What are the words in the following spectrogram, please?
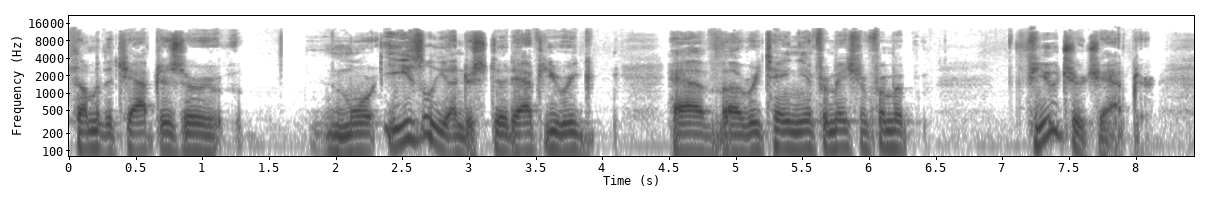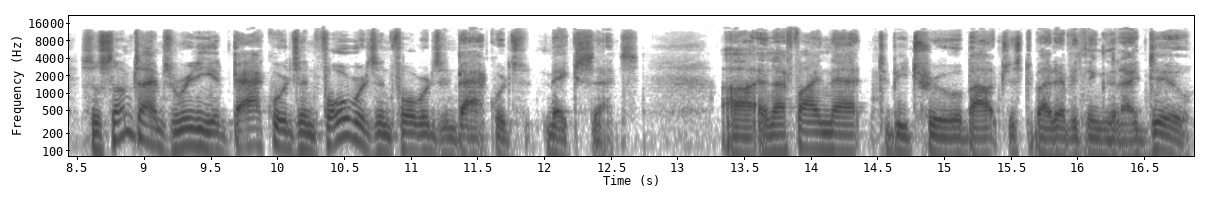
some of the chapters are more easily understood after you re- have uh, retained the information from a future chapter. So sometimes reading it backwards and forwards and forwards and backwards makes sense. Uh, and I find that to be true about just about everything that I do.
